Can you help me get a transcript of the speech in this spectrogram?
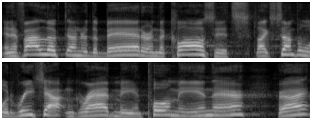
and if I looked under the bed or in the closets, like something would reach out and grab me and pull me in there, right?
